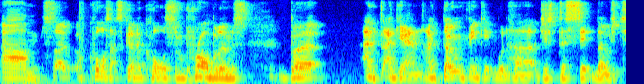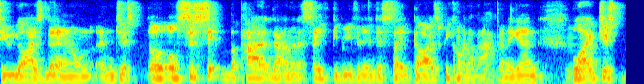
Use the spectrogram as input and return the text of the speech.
Um, so, of course, that's going to cause some problems. But again, I don't think it would hurt just to sit those two guys down and just, or, or just sit the paddock down in a safety briefing and just say, guys, we can't have that happen again. Hmm. Like, just.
